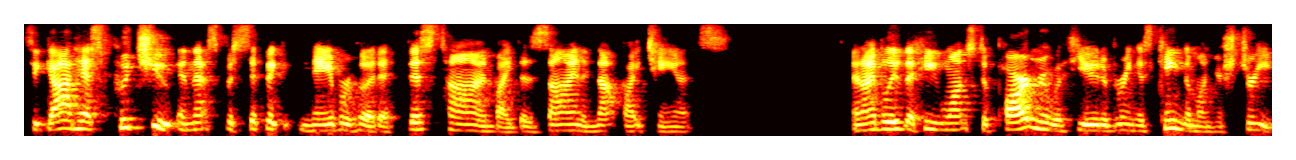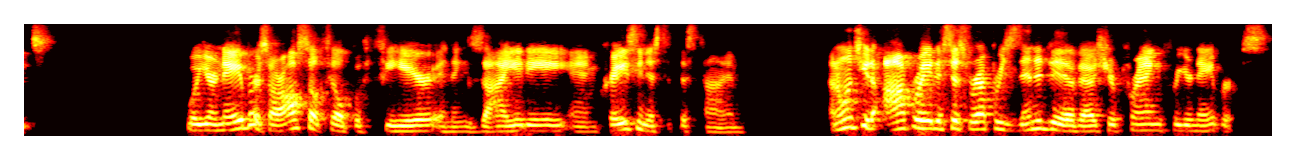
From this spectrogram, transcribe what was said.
See, God has put you in that specific neighborhood at this time by design and not by chance. And I believe that He wants to partner with you to bring His kingdom on your streets. Where your neighbors are also filled with fear and anxiety and craziness at this time. I want you to operate as His representative as you're praying for your neighbors.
